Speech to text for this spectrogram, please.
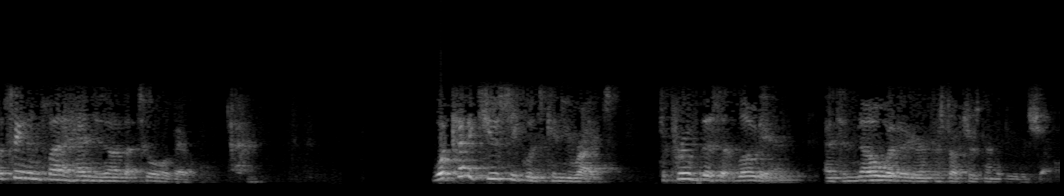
Let's didn't plan ahead and you have that tool available. What kind of cue sequence can you write to prove this at load-in and to know whether your infrastructure is going to do the show?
